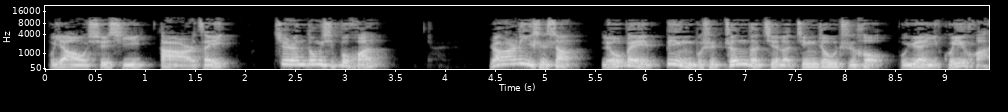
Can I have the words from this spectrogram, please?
不要学习大耳贼，借人东西不还。然而历史上，刘备并不是真的借了荆州之后不愿意归还，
